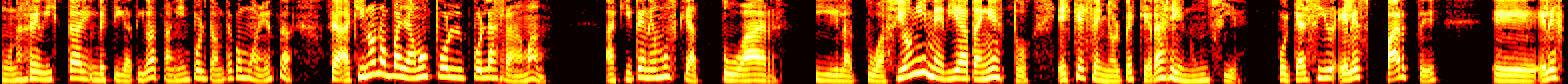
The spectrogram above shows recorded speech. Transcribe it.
una revista investigativa tan importante como esta. O sea, aquí no nos vayamos por, por las ramas. Aquí tenemos que actuar y la actuación inmediata en esto es que el señor Pesquera renuncie, porque él, él es parte, eh, él es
